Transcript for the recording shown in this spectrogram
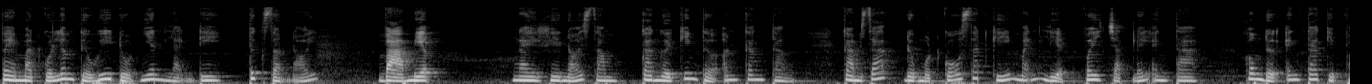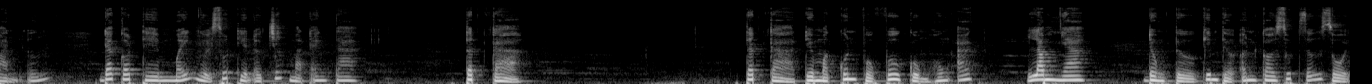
Về mặt của Lâm Tiểu Huy đột nhiên lạnh đi, tức giận nói. Và miệng! Ngay khi nói xong, cả người Kim Thừa Ân căng thẳng. Cảm giác được một cỗ sát khí mãnh liệt vây chặt lấy anh ta. Không đợi anh ta kịp phản ứng. Đã có thêm mấy người xuất hiện ở trước mặt anh ta. Tất cả Tất cả đều mặc quân phục vô cùng hung ác. Long nha! Đồng tử Kim Tiểu Ân co rút dữ dội.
